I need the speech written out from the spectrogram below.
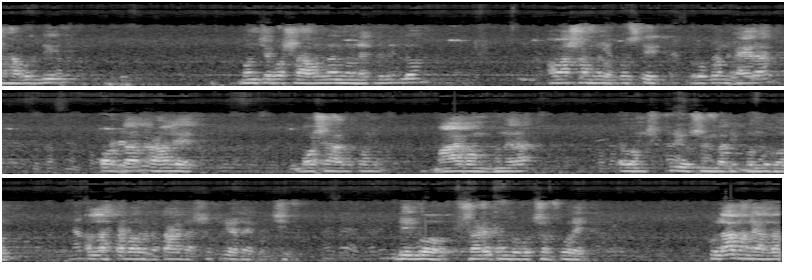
শাহাবুদ্দিন। মঞ্চে বসা অন্যান্য নেতৃবৃন্দ, আমার সামনে উপস্থিত রোপন ভাইরা পর্দার আড়ালে বসা রোপন মা এবং বোনেরা এবং প্রিয় সাংবাদিক বন্ধুগণ, আল্লাহ তাবারক তাআলা শুকরিয়া আদায় করছি। দীর্ঘ সাড়ে পনেরো বছর পরে খোলা মানে আল্লাহ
